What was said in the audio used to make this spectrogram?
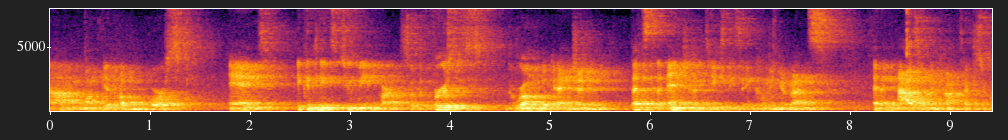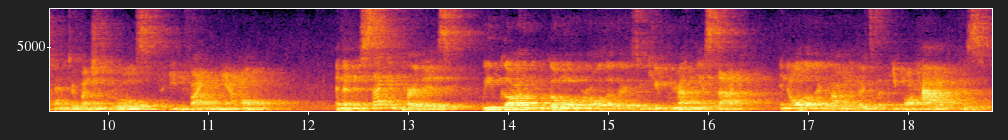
um, on GitHub, of course, and it contains two main parts. So the first is the runbook engine. That's the engine that takes these incoming events and then as in the context according to a bunch of rules that you define in YAML. And then the second part is we've gone and we've gone over all the alerts in Kubernetes stack and all the other common alerts that people have because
